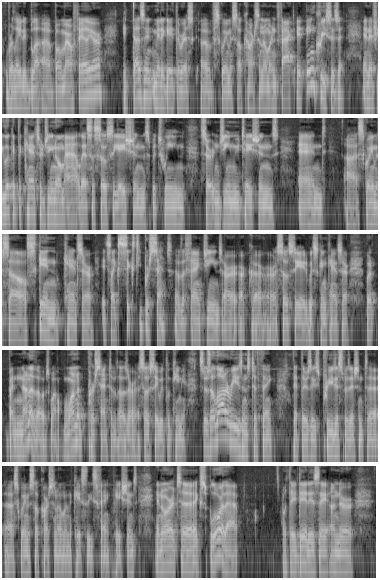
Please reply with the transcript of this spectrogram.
related blood, uh, bone marrow failure, it doesn't mitigate the risk of squamous cell carcinoma. In fact, it increases it. And if you look at the Cancer Genome Atlas associations between certain gene mutations and uh, squamous cell skin cancer, it's like 60% of the FANC genes are, are, are, associated with skin cancer, but, but none of those, well, 1% of those are associated with leukemia. So there's a lot of reasons to think that there's these predisposition to uh, squamous cell carcinoma in the case of these FANC patients. In order to explore that, what they did is they under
